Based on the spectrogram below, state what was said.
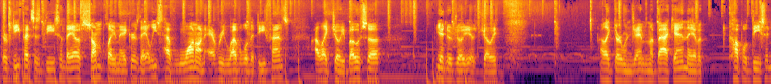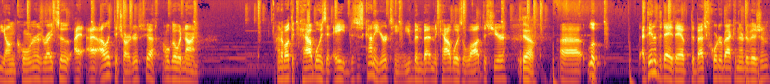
Their defense is decent. They have some playmakers. They at least have one on every level of the defense. I like Joey Bosa. Yeah, no, Joey is Joey. I like Derwin James on the back end. They have a couple decent young corners, right? So I, I, I like the Chargers. Yeah, I'll go with nine. And about the Cowboys at eight? This is kind of your team. You've been betting the Cowboys a lot this year. Yeah. Uh, look, at the end of the day, they have the best quarterback in their division.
